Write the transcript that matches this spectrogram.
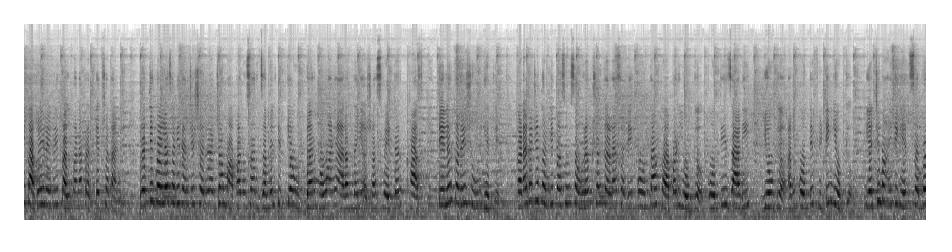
एक आगळी वेगळी कल्पना प्रत्यक्षात आणली. प्रत्येक बैलासाठी त्यांच्या शरीराच्या मापानुसार जमेल तितक्या उबदार मऊ आणि आरामदायी अशा स्वेटर खास टेलरकडे शिवून घेतले. कडाक्याच्या थंडीपासून संरक्षण करण्यासाठी कोणता कापड योग्य कोणती जाडी योग्य आणि कोणते फिटिंग योग्य याची माहिती घेत सर्व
